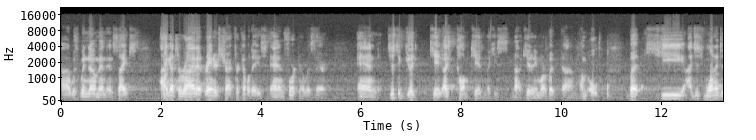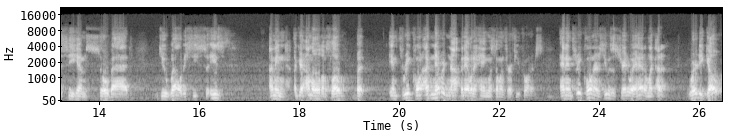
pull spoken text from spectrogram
uh, with Windham and, and Sipes. I got to ride at Raynor's track for a couple days, and Forkner was there, and just a good kid. I call him kid, like he's not a kid anymore, but um, I'm old. But he, I just wanted to see him so bad do well because he's he's I mean, again, I'm old, I'm slow, but in three corners, I've never not been able to hang with someone for a few corners. And in three corners, he was a straightaway ahead. I'm like, I don't, where'd he go?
